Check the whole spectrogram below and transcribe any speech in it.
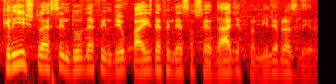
Cristo é sem dúvida defender o país, defender a sociedade e a família brasileira.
